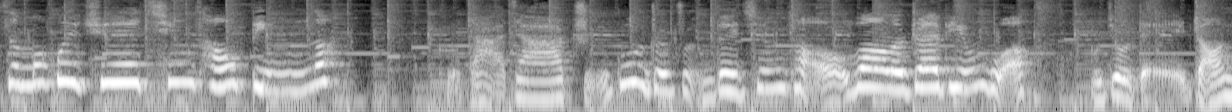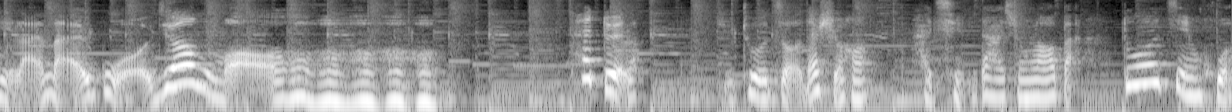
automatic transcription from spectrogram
怎么会缺青草饼呢？可大家只顾着准备青草，忘了摘苹果，不就得找你来买果酱吗？” 太对了，菊兔走的时候。还请大熊老板多进货，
